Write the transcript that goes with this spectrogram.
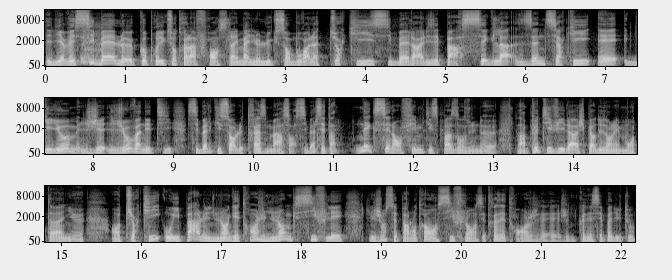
Il y avait six belles coproductions entre la France, l'Allemagne, le Luxembourg et la Turquie. Six belles réalisées par Segla Zensirki et Guillaume Gi- Giovanetti. Sibel qui sort le 13 mars. Alors, Sibel, c'est un excellent film qui se passe dans, une, dans un petit village perdu dans les montagnes en Turquie où ils parlent une langue étrange, une langue sifflée. Les gens se parlent entre eux en sifflant. C'est très étrange. Je ne connaissais pas du tout.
